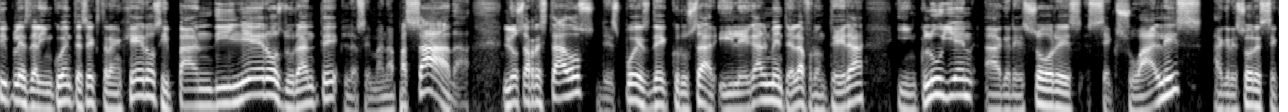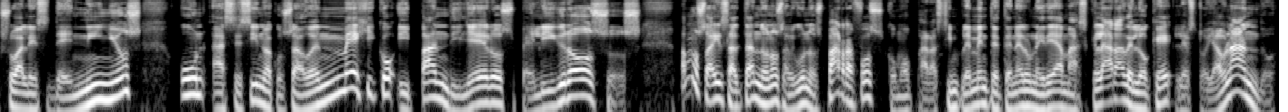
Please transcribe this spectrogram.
múltiples delincuentes extranjeros y pandilleros durante la semana pasada. Los arrestados, después de cruzar ilegalmente, legalmente la frontera incluyen agresores sexuales, agresores sexuales de niños, un asesino acusado en México y pandilleros peligrosos. Vamos a ir saltándonos algunos párrafos como para simplemente tener una idea más clara de lo que le estoy hablando.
